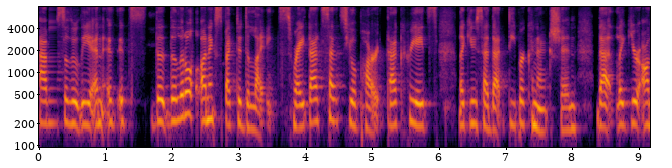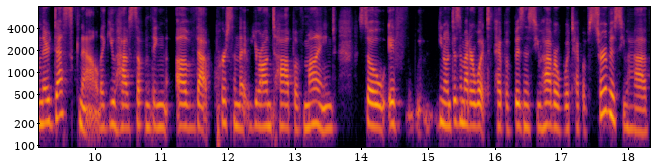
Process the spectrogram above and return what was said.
Absolutely. And it's the the little unexpected delights, right? That sets you apart. That creates like you said that deeper connection that like you're on their desk now. Like you have something of that person that you're on top of mind. So if you know, it doesn't matter what type of business you have or what type of service you have,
